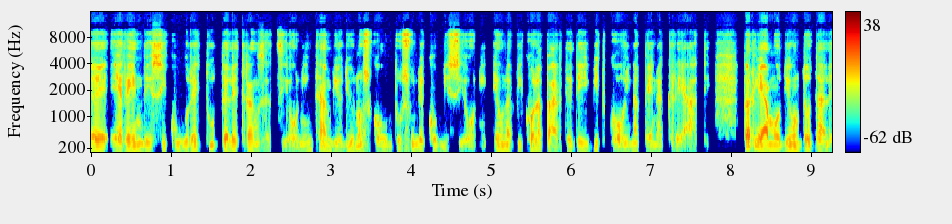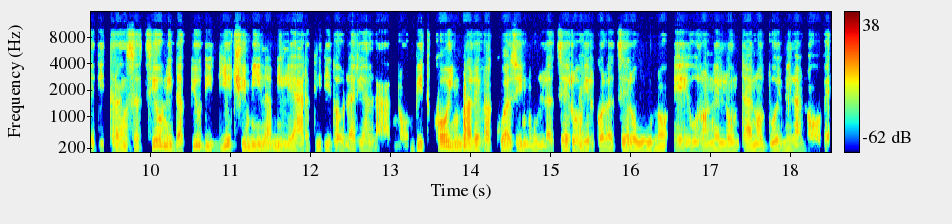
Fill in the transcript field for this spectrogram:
eh, e rende sicure tutte le transazioni in cambio di uno sconto sulle commissioni e una piccola parte dei bitcoin appena creati. Parliamo di un totale di transazioni da più di 10 mila miliardi di dollari all'anno. Un bitcoin valeva quasi nulla, 0,01 euro nel lontano 2009.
